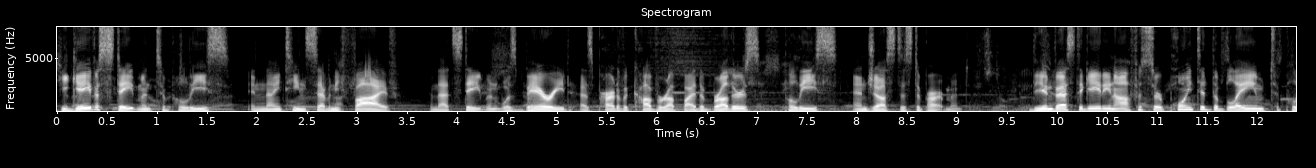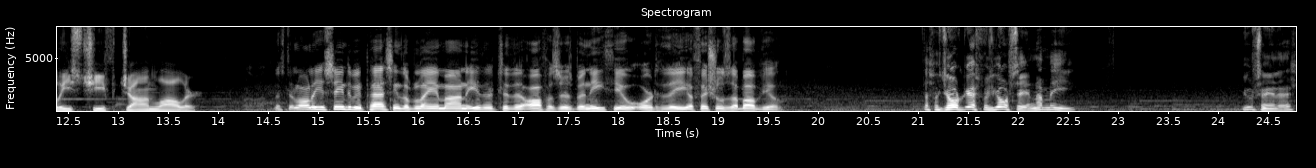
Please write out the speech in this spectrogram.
He gave a statement to police in 1975, and that statement was buried as part of a cover up by the brothers, police, and Justice Department. The investigating officer pointed the blame to Police Chief John Lawler. Mr. Lawler, you seem to be passing the blame on either to the officers beneath you or to the officials above you. That's what you're, that's what you're saying, not me. You're saying that.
